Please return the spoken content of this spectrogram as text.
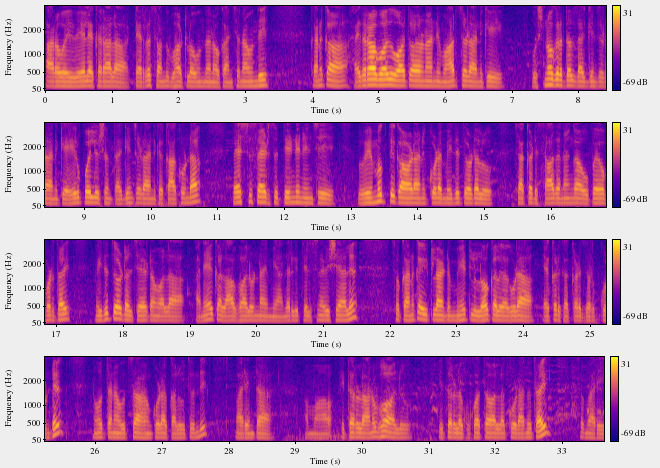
అరవై వేల ఎకరాల టెర్రస్ అందుబాటులో ఉందని ఒక అంచనా ఉంది. కనుక హైదరాబాదు వాతావరణాన్ని మార్చడానికి ఉష్ణోగ్రతలు తగ్గించడానికి ఎయిర్ పొల్యూషన్ తగ్గించడానికే కాకుండా పెస్టిసైడ్స్ తిండి నుంచి విముక్తి కావడానికి కూడా మిద్దె తోటలు చక్కటి సాధనంగా ఉపయోగపడతాయి. మిద్దె తోటలు చేయటం వల్ల అనేక లాభాలు ఉన్నాయి మీ అందరికీ తెలిసిన విషయాలే. సో కనుక ఇట్లాంటి మీట్లు లోకల్గా కూడా ఎక్కడికక్కడ జరుపుకుంటే నూతన ఉత్సాహం కూడా కలుగుతుంది. మరింత మా ఇతరుల అనుభవాలు ఇతరులకు కొత్త వాళ్ళకు కూడా అందుతాయి. సో మరి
